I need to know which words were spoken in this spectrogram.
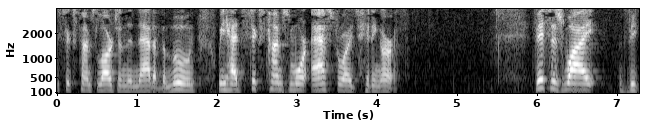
six, times larger than that of the moon, we had six times more asteroids hitting earth. This is why the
